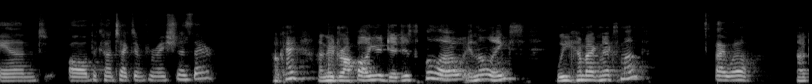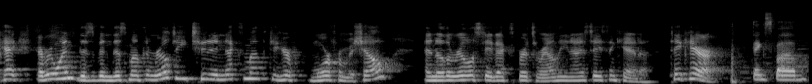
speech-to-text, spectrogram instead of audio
and all the contact information is there. Okay, I'm going to drop all your digits below in the links. Will you come back next month? I will. Okay, everyone, this has been This Month in Realty. Tune in next month to hear more from Michelle and other real estate experts around the United States and Canada. Take care. Thanks, Bob.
